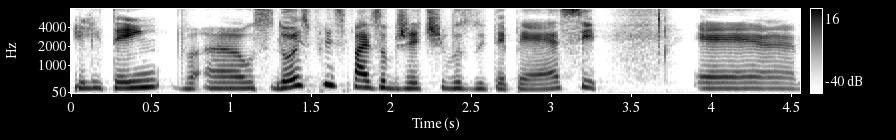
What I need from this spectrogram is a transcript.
ele tem uh, os dois principais objetivos do ITPS é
